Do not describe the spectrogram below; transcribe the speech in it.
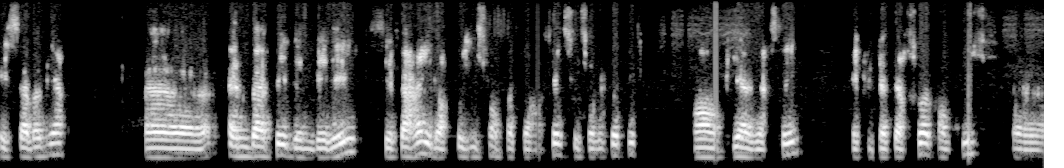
et ça va bien. Euh, Mbappé, Dembélé, c'est pareil, leur position préférentielle, c'est sur le côté, en pied inversé, et tu t'aperçois qu'en plus, euh,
